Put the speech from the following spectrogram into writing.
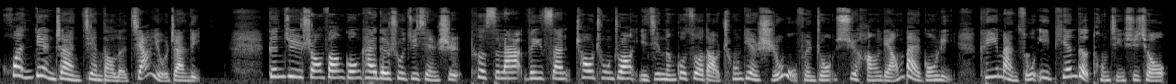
换电站建到了加油站里。根据双方公开的数据显示，特斯拉 V3 超充桩已经能够做到充电十五分钟，续航两百公里，可以满足一天的通勤需求。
